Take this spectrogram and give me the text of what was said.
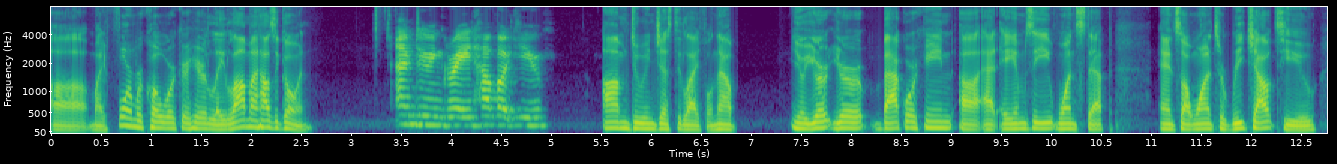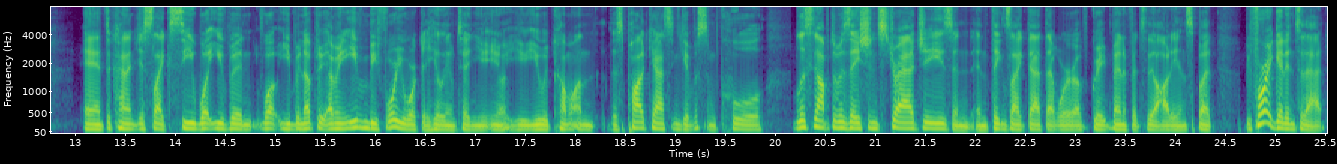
uh, my former coworker here, Lailama. How's it going? I'm doing great. How about you? I'm doing just delightful. Now, you know, you're you're back working uh, at AMZ One Step and so I wanted to reach out to you and to kind of just like see what you've been what you've been up to. I mean, even before you worked at Helium 10, you, you know, you, you would come on this podcast and give us some cool listing optimization strategies and, and things like that that were of great benefit to the audience. But before I get into that,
